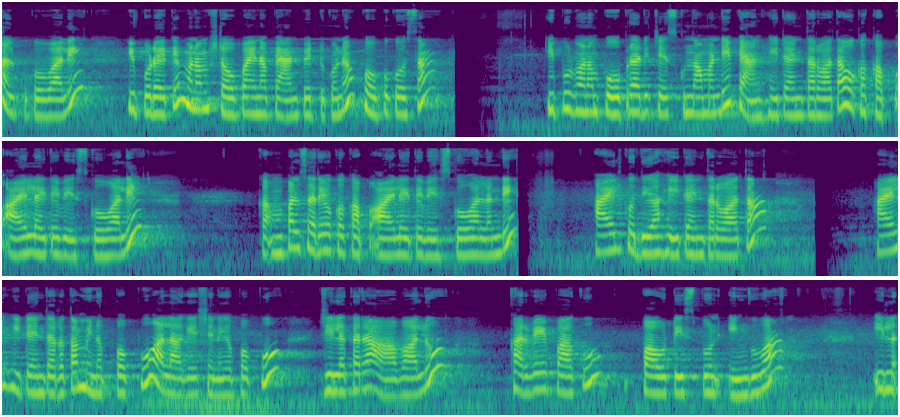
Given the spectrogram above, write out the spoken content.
కలుపుకోవాలి. ఇప్పుడైతే మనం స్టవ్ పైన ప్యాన్ పెట్టుకొని పోపు కోసం ఇప్పుడు మనం పోపు రెడీ చేసుకుందామండి. ప్యాన్ హీట్ అయిన తర్వాత ఒక కప్ ఆయిల్ అయితే వేసుకోవాలి. కంపల్సరీ ఒక కప్ ఆయిల్ అయితే వేసుకోవాలండి. ఆయిల్ కొద్దిగా హీట్ అయిన తర్వాత ఆయిల్ హీట్ అయిన తర్వాత మినప్పప్పు అలాగే శనగపప్పు జీలకర్ర ఆవాలు కరివేపాకు పావు టీ స్పూన్ ఇంగువ. ఇలా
